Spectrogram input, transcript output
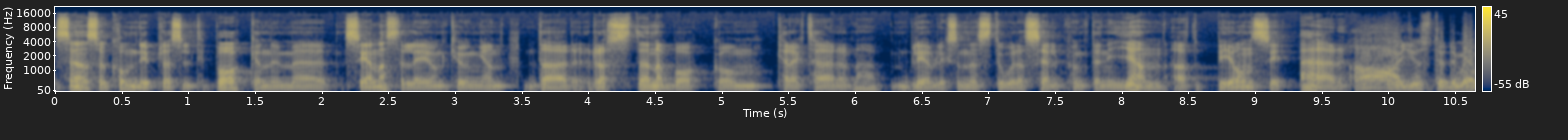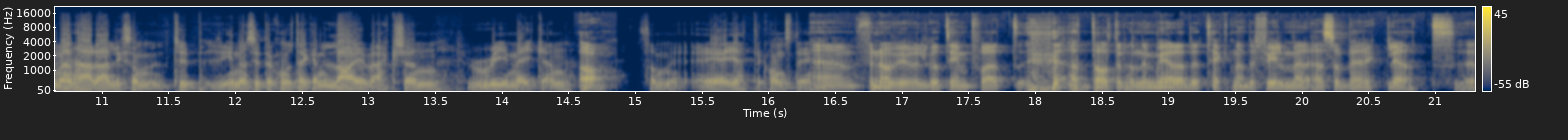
Sen så kom det ju plötsligt tillbaka nu med senaste Lejonkungen där rösterna bakom karaktärerna blev liksom den stora säljpunkten igen. Att Beyoncé är, Ja ah, just det, du menar den här liksom typ inom citationstecken live action remaken. ja, Som är jättekonstig. Eh, För nu har vi väl gått in på att, att datoranimerade tecknade filmer är så verkliga att uh,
